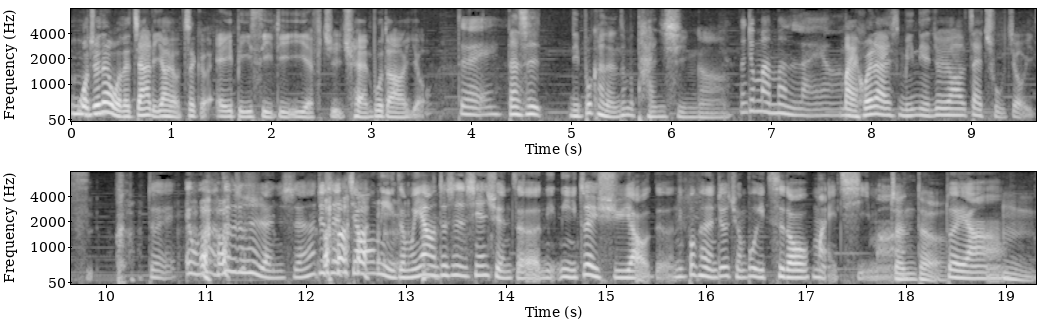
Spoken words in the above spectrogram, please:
嗯。我觉得我的家里要有这个 A B C D E F G 全部都要有，对，但是你不可能这么贪心啊！那就慢慢来啊。买回来明年就要再除旧一次。对，哎，我跟你讲，这个就是人生，他就是在教你怎么样，就是先选择你你最需要的，你不可能就全部一次都买齐嘛。真的，对啊，嗯，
